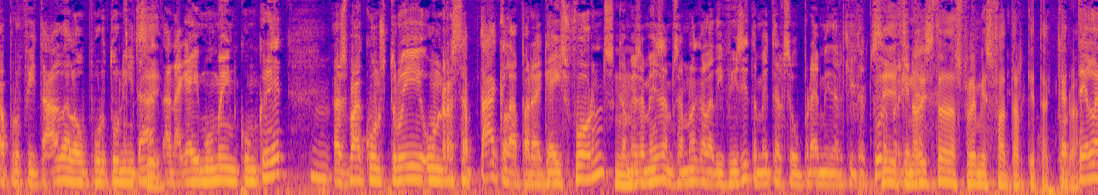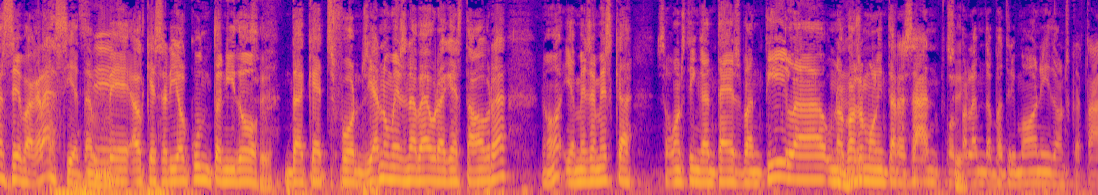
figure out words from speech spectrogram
aprofitar de l'oportunitat sí. en aquell moment concret mm. es va construir un receptacle per a aquells forns, que mm. a més a més em sembla que l'edifici també té el seu premi d'arquitectura sí, finalista dels Premis FAT d'Arquitectura que té la seva gràcia sí. també el que seria el contenidor sí. d'aquests forns ja només anar a veure aquesta obra no? i a més a més que segons tinc entès ventila una mm. cosa molt interessant quan sí. parlem de patrimoni doncs que està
